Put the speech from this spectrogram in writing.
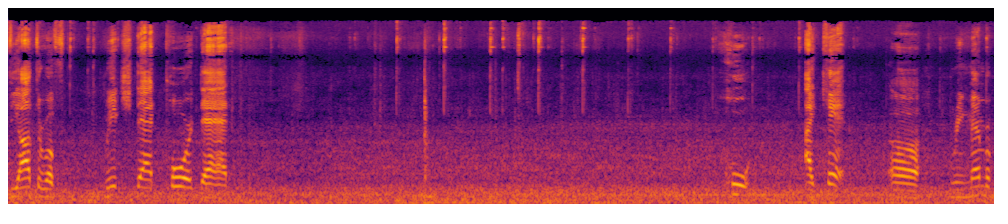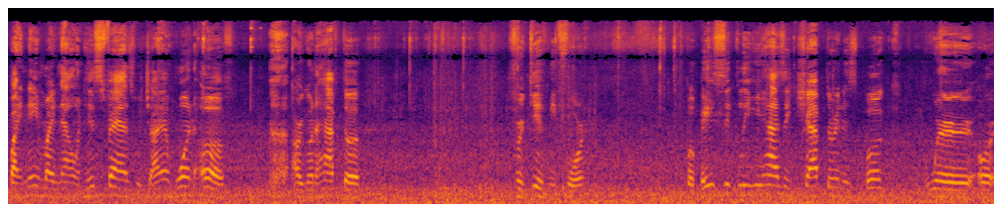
the author of Rich Dad, Poor Dad who I can't uh, remember by name right now, and his fans, which I am one of, are going to have to forgive me for. But basically, he has a chapter in his book where, or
